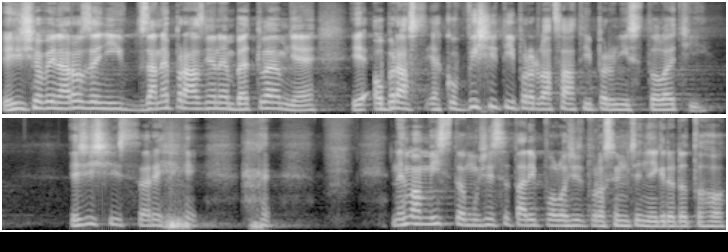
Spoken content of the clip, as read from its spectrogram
Ježíšovi narození v zaneprázdněném Betlémě je obraz jako vyšitý pro 21. století. Ježíši, sorry, nemám místo, může se tady položit, prosím tě, někdo do toho,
